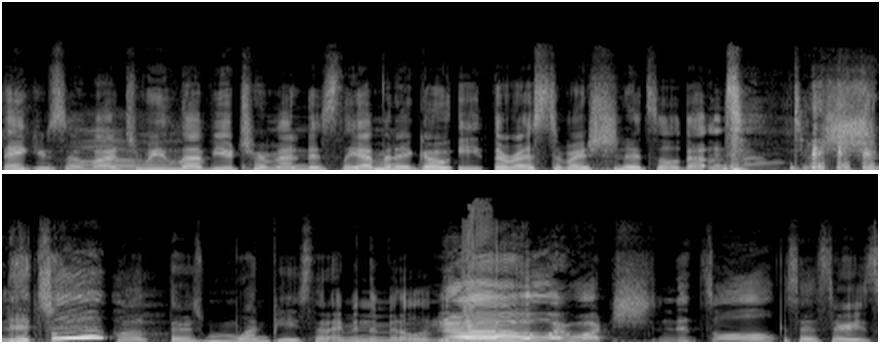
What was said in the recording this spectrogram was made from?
thank you so much. We love you tremendously. I'm gonna go eat the rest of my schnitzel down. Schnitzel? well, there's one piece that I'm in the middle of No, eating. I want schnitzel. Sisters,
